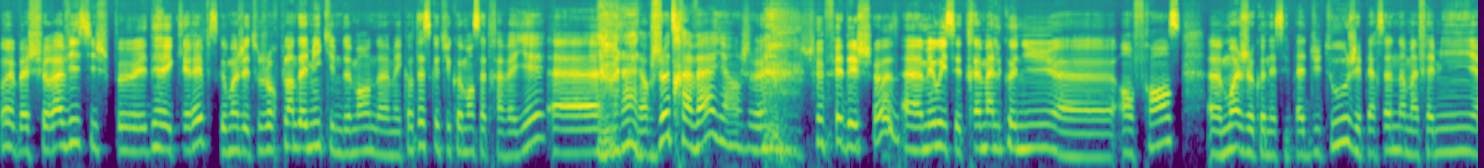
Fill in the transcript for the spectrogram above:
Ouais, bah, je suis ravie si je peux aider à éclairer, parce que moi, j'ai toujours plein d'amis qui me demandent Mais quand est-ce que tu commences à travailler? Euh, Voilà, alors je travaille, hein, je, je, fais des choses. Euh, mais oui, c'est très mal connu euh, en France. moi, je connaissais pas du tout. J'ai personne dans ma famille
